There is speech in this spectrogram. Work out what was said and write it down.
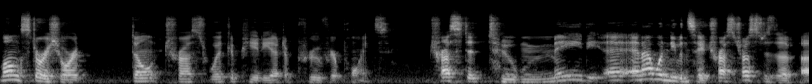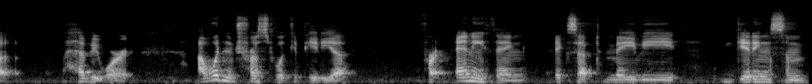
long story short don't trust wikipedia to prove your points trust it to maybe, and I wouldn't even say trust. Trust is a, a heavy word. I wouldn't trust Wikipedia for anything except maybe getting some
